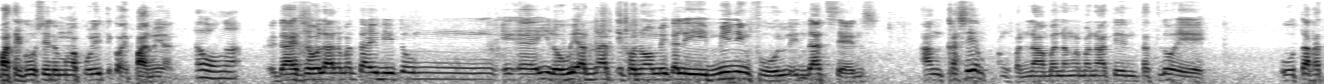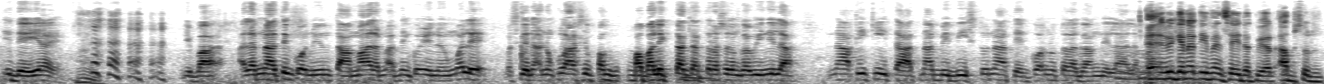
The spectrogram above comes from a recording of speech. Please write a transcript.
batikusin ng mga politiko. Eh, paano yan? Oo nga. Eh, dahil sa wala naman tayo ditong, eh, eh, you know, we are not economically meaningful in that sense. ang kasi, ang panlaban lang naman natin tatlo eh, utak at ideya eh. Di ba? Alam natin kung ano yung tama, alam natin kung ano yung mali. Maski na anong klase yung pagbabaliktad at traso ng gawin nila, nakikita at nabibisto natin kung ano talagang nilalaman. And we cannot even say that we are absolute,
